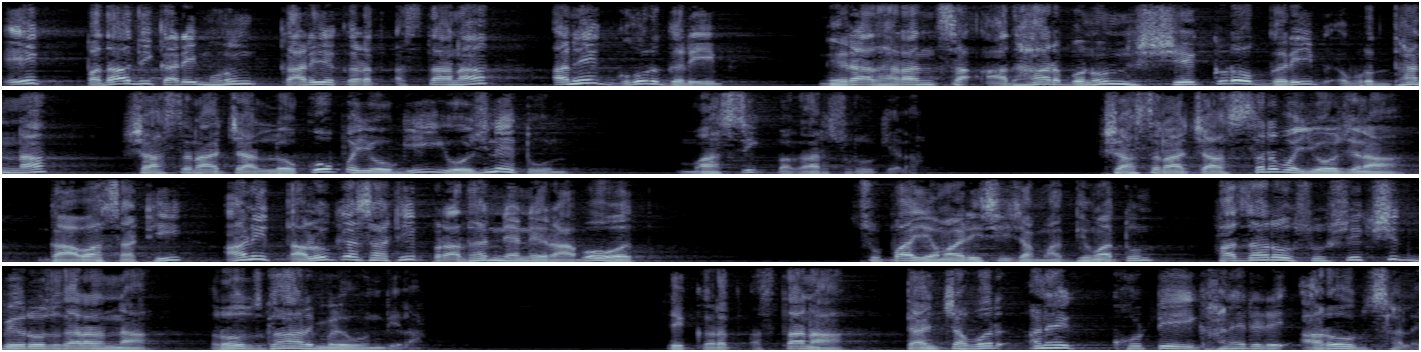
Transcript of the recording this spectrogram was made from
एक पदाधिकारी म्हणून कार्य करत असताना अनेक गोरगरीब निराधारांचा आधार बनून शेकडो गरीब वृद्धांना शासनाच्या लोकोपयोगी योजनेतून मासिक पगार सुरू केला. शासनाच्या सर्व योजना गावासाठी आणि तालुक्यासाठी प्राधान्याने राबवत सुपा एम माध्यमातून हजारो सुशिक्षित बेरोजगारांना रोजगार मिळवून दिला. हे करत असताना त्यांच्यावर अनेक खोटे घाणेरडे आरोप झाले.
